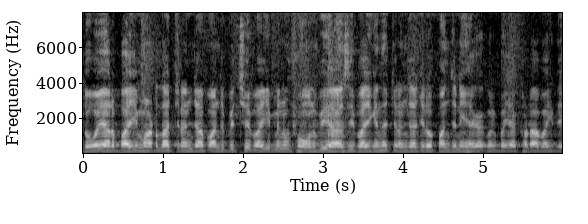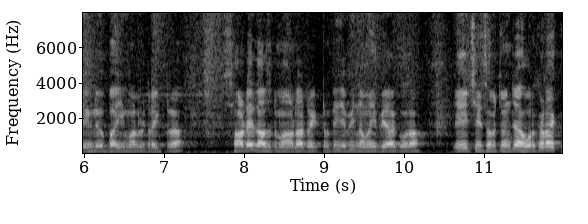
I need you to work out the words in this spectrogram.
2022 ਮਾਡਲ ਦਾ 5405 ਪਿੱਛੇ ਬਾਈ, ਮੈਨੂੰ ਫੋਨ ਵੀ ਆਇਆ ਸੀ ਬਾਈ, ਕਹਿੰਦੇ 5405 ਨਹੀਂ ਹੈਗਾ, ਕੋਈ ਬਾਈ ਆ ਖੜਾ ਬਾਈ, ਦੇਖ ਲਿਓ 22 ਮਾਡਲ ਟਰੈਕਟਰ ਆ। 10.5 ਡਿਮਾਂਡ ਆ ਟਰੈਕਟਰ ਦੀ, ਇਹ ਵੀ ਨਵਾਂ ਹੀ ਪਿਆ ਕੋਰਾ। ਇਹ 655 ਹੋਰ ਖੜਾ ਇੱਕ?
